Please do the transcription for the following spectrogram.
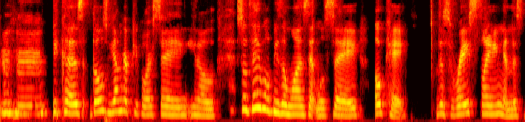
mm-hmm. because those younger people are saying, you know, so they will be the ones that will say, okay, this race thing and this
